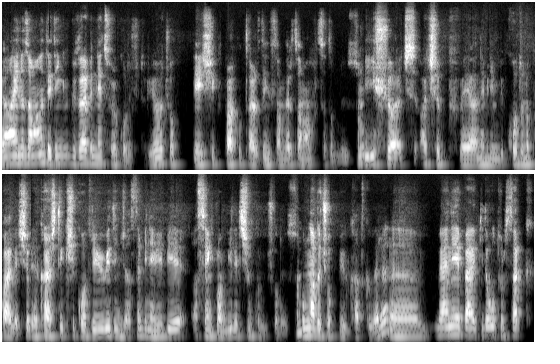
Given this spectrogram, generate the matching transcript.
Ve aynı zamanda dediğin gibi güzel bir network oluşturuyor. Çok değişik, farklı tarzda insanları tanıma fırsatı buluyorsun. Bir iş aç, açıp veya ne bileyim bir kodunu paylaşıp e, karşıdaki kişi kod review edince aslında bir nevi bir asenkron bir iletişim kurmuş oluyorsun. Bunlar da çok büyük katkıları. Ee, yani belki de otursak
